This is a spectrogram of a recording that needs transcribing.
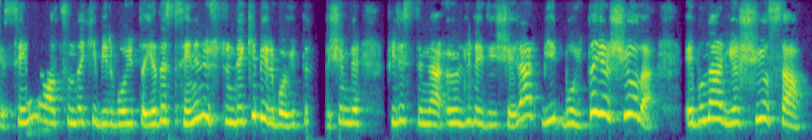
E, senin altındaki bir boyutta ya da senin üstündeki bir boyutta. Şimdi Filistinler öldü dediği şeyler bir boyutta yaşıyorlar. E bunlar yaşıyorsa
